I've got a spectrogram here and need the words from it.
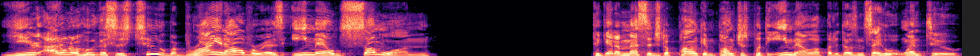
year I don't know who this is to, but Bryan Alvarez emailed someone to get a message to Punk and Punk just put the email up, but it doesn't say who it went to.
